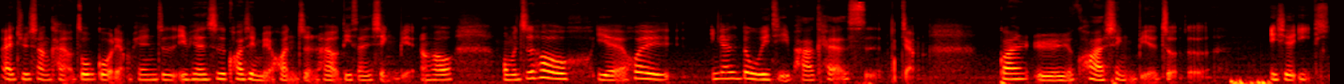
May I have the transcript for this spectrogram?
IG 上看，有做过两篇，就是一篇是跨性别换证，还有第三性别。然后我们之后也会。应该是录一集 podcast 讲关于跨性别者的一些议题，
